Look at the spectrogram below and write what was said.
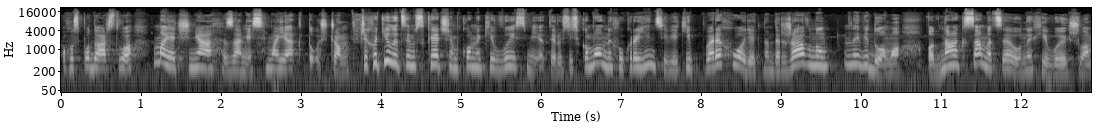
господарство, маячня замість маяк тощо. Чи хотіли цим скетчем коміки висміяти російськомовних українців, які переходять на державну, невідомо. Однак саме це у них і вийшло.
